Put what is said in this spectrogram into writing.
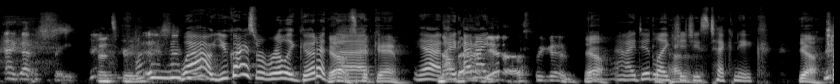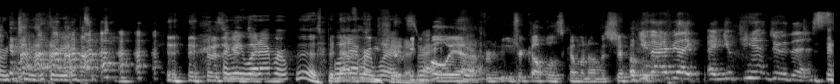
I got it free. That's great. Wow, you guys were really good at that. Yeah, that. it's a good game. Yeah, and I, Not and. I yeah, that's pretty good. Yeah, and I did like Competitive. Gigi's technique yeah. for two to three. answers. It was a I good mean, whatever. Yeah, it's Whatever works, right? Oh yeah, Yeah. for future couples coming on the show. You gotta be like, and you can't do this.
